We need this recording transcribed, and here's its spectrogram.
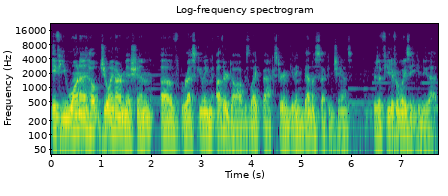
If you want to help join our mission of rescuing other dogs like Baxter and giving them a second chance, there's a few different ways that you can do that.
